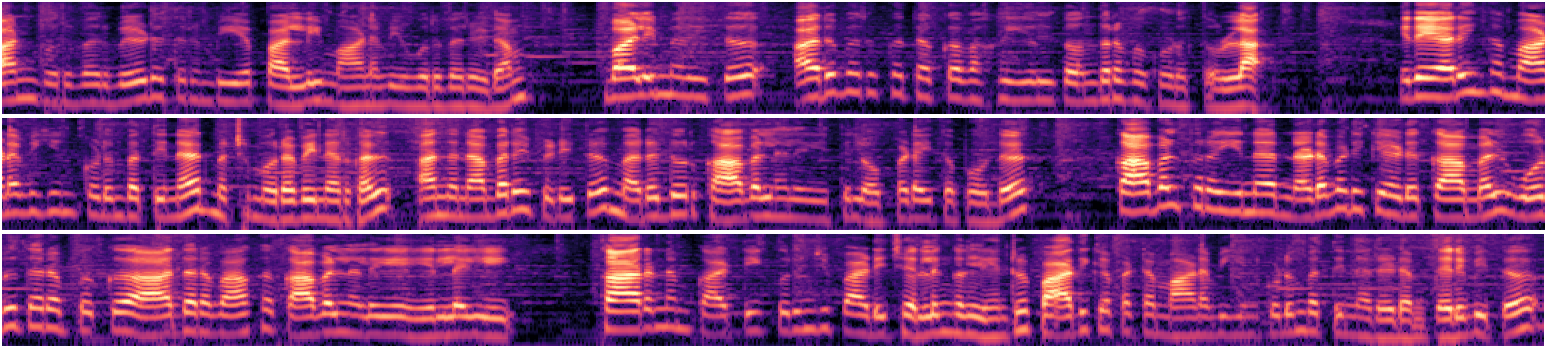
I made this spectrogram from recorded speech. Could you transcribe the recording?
ஆண் ஒருவர் வீடு திரும்பிய பள்ளி மாணவி ஒருவரிடம் வழிமறித்து அருவருக்கத்தக்க வகையில் தொந்தரவு கொடுத்துள்ளார். இதை அறிந்த மாணவியின் குடும்பத்தினர் மற்றும் உறவினர்கள் அந்த நபரை பிடித்து மருதூர் காவல் நிலையத்தில் ஒப்படைத்த போது காவல்துறையினர் நடவடிக்கை எடுக்காமல் ஒரு தரப்புக்கு ஆதரவாக காவல் நிலைய எல்லையை காரணம் காட்டி குறிஞ்சிப்பாடி செல்லுங்கள் என்று பாதிக்கப்பட்ட மாணவியின் குடும்பத்தினரிடம் தெரிவித்து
